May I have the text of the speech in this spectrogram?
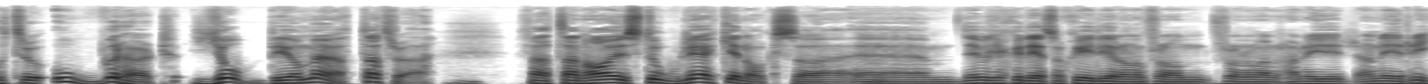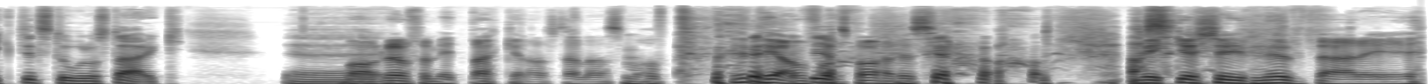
och tror oerhört jobbig att möta tror jag. För att han har ju storleken också. Eh, det är väl kanske det som skiljer honom från, från de andra. Han är ju han är riktigt stor och stark. Eh, Mardröm för mittbackarna att ställa som mått. Det är anfallsparet. ja, alltså, Mycket tjuvnut där i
